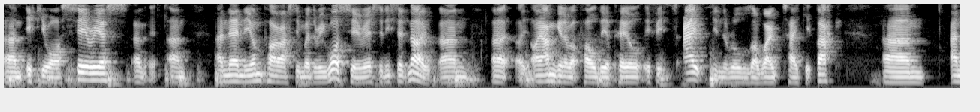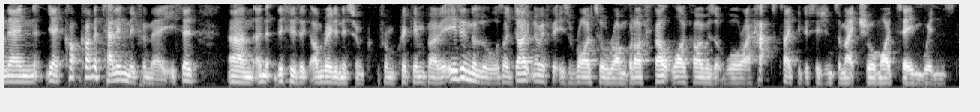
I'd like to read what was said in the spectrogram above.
Um, if you are serious, um, um, and then the umpire asked him whether he was serious, and he said, "No, um, uh, I, I, am going to uphold the appeal. If it's out in the rules, I won't take it back." Um, and then, yeah, kind of tellingly for me, he says, um, and this is I'm reading this from from Cricinfo. It is in the laws. I don't know if it is right or wrong, but I felt like I was at war. I had to take a decision to make sure my team wins.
